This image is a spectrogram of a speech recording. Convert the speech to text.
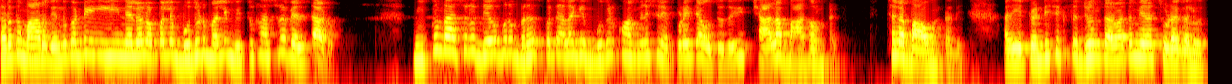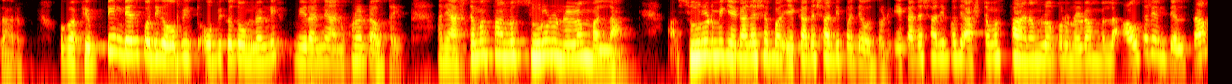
తర్వాత మారుద్ది. ఎందుకంటే ఈ నెల లోపలనే బుధుడు మళ్ళీ మిథున రాశిలో వెళ్తాడు. మిథున రాశిలో దేవుగురు బృహస్పతి అలాగే బుధుడు కాంబినేషన్ ఎప్పుడైతే అవుతుందో ఇది చాలా బాగా ఉంటుంది. చాలా బాగుంటుంది. అది ట్వంటీ సిక్స్త్ జూన్ తర్వాత మీరు అది చూడగలుగుతారు. ఒక ఫిఫ్టీన్ డేస్ కొద్దిగా ఓపిక ఓపికతో ఉండండి. మీరు అన్ని అనుకున్నట్టు అవుతాయి. అని అష్టమ స్థానంలో సూర్యుడు ఉండడం వల్ల సూర్యుడు మీకు ఏకాదశ ఏకాదశాధిపతి అవుతాడు. ఏకాదశాధిపతి అష్టమ స్థానం లోపల ఉండడం వల్ల అవుతుంది ఏం తెలుసా?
